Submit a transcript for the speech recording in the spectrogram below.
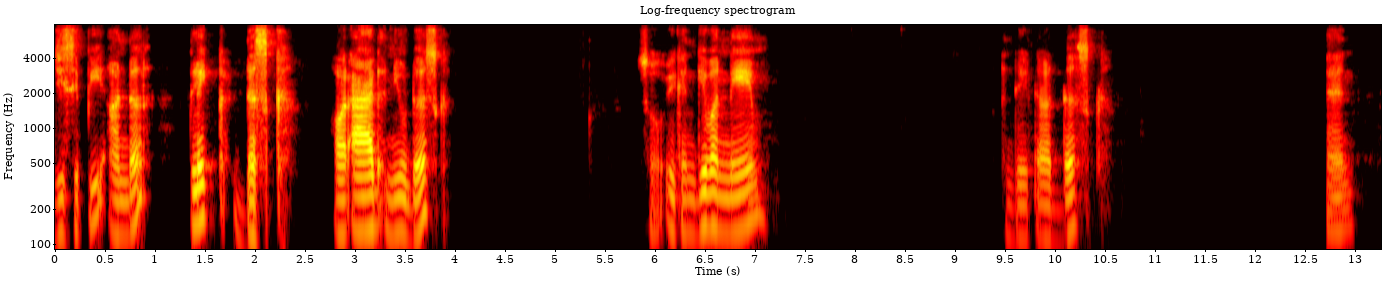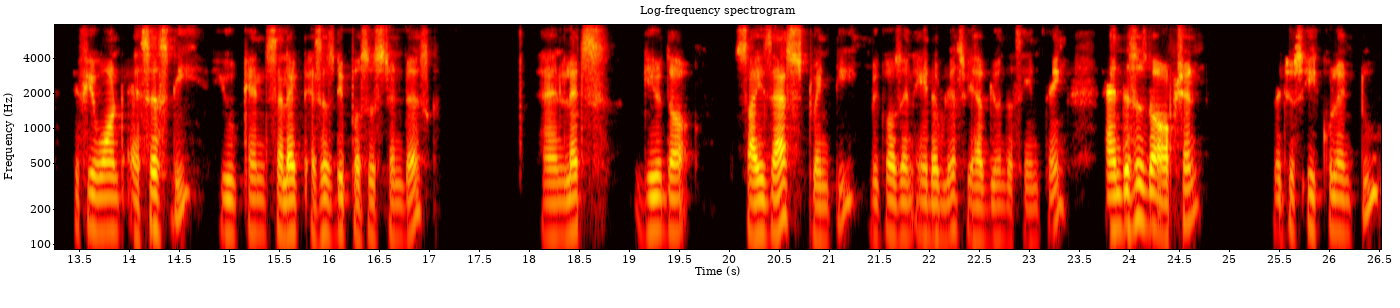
GCP under click disk or add new disk. So you can give a name data disk and if you want SSD you can select SSD persistent disk and let's give the size as 20 because in AWS we have given the same thing. And this is the option which is equivalent to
